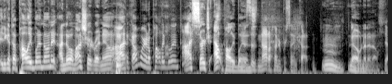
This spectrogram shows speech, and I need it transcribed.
and you got that poly blend on it? I know on my shirt right now. I Heck, I'm wearing a poly blend. too. I search out poly blends. This is not 100% cotton. Mm, no, no, no, no. Yeah.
